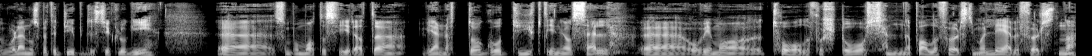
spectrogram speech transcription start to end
hvor det er noe som heter dybdepsykologi. Eh, som på en måte sier at eh, vi er nødt til å gå dypt inn i oss selv. Eh, og vi må tåle, forstå og kjenne på alle følelsene. Vi må leve følelsene.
